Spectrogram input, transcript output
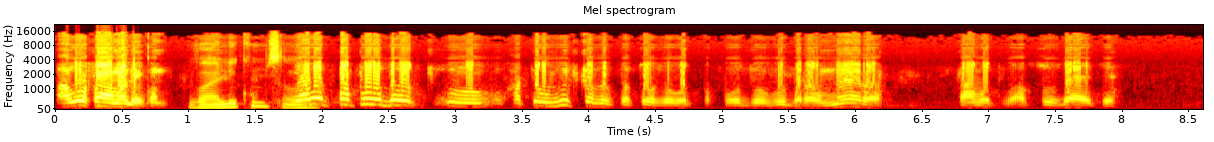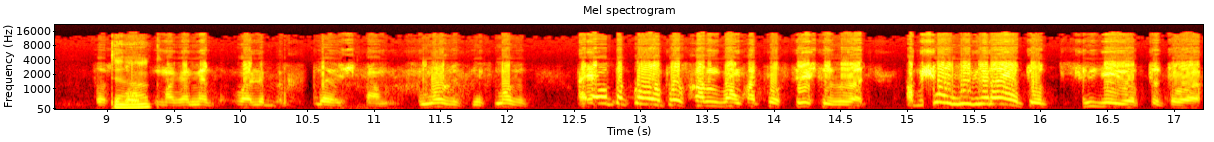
Алло, салам алейкум. Валикум салам. Я вот по поводу, вот, э, хотел высказаться тоже вот по поводу выборов мэра. Там вот обсуждаете то, так. что Магомед Валибахтович там сможет, не сможет. А я вот такой вопрос вам хотел встречный задать. А почему выбирают вот среди вот этого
